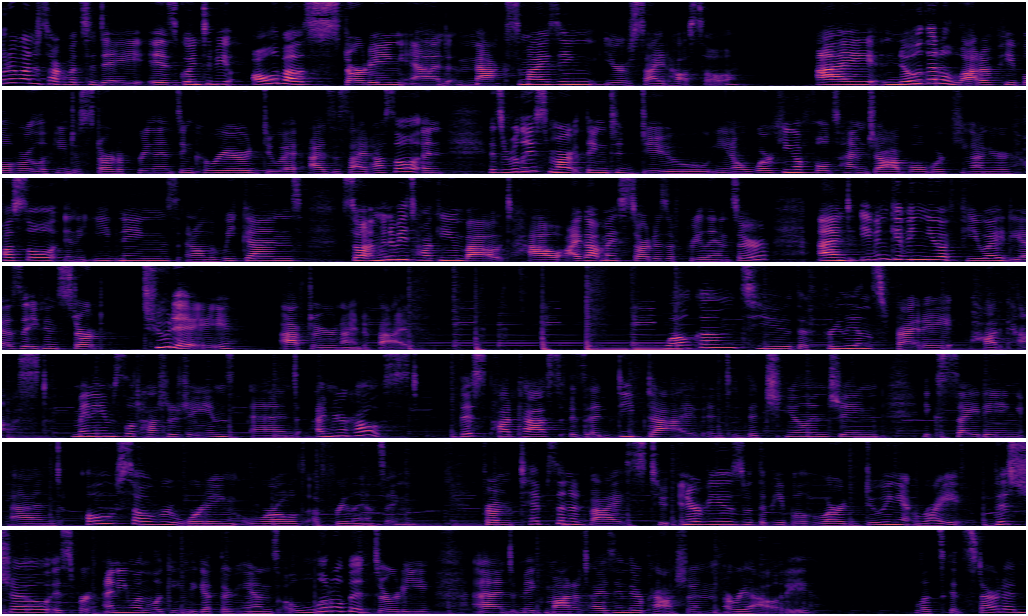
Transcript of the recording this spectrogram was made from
What I want to talk about today is going to be all about starting and maximizing your side hustle. I know that a lot of people who are looking to start a freelancing career do it as a side hustle, and it's a really smart thing to do, you know, working a full time job while working on your hustle in the evenings and on the weekends. So, I'm going to be talking about how I got my start as a freelancer and even giving you a few ideas that you can start today after your nine to five. Welcome to the Freelance Friday podcast. My name is Latasha James, and I'm your host. This podcast is a deep dive into the challenging, exciting, and oh so rewarding world of freelancing. From tips and advice to interviews with the people who are doing it right, this show is for anyone looking to get their hands a little bit dirty and make monetizing their passion a reality. Let's get started.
